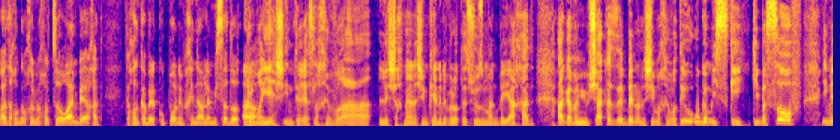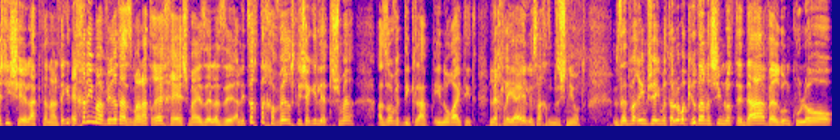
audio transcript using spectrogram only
ואז אנחנו גם יכולים לאכול צהריים ביחד אנחנו נקבל קופונים חינם למסעדות. כלומר יש אינטרס לחברה לשכנע אנשים כן לבלות איזשהו זמן ביחד. אגב הממשק הזה בין אנשים החברתי הוא, הוא גם עסקי כי בסוף אם יש לי שאלה קטנה תגיד איך אני מעביר את ההזמנת רכש מהזה לזה אני צריך את החבר שלי שיגיד לי אתה שומע עזוב את דקלה היא נורא איטית לך ליעל היא עושה לך בזה שניות. זה דברים שאם אתה לא מכיר את האנשים לא תדע והארגון כולו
